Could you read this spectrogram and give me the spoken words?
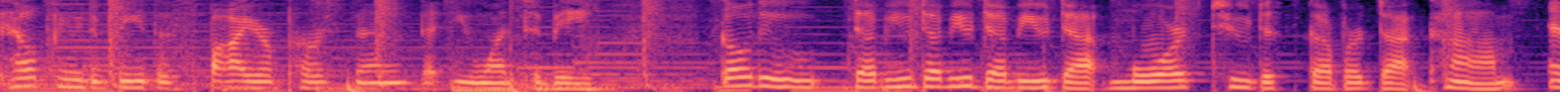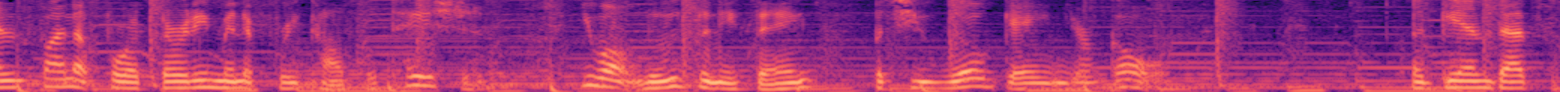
help you to be the spire person that you want to be. Go to www.moore2discover.com and sign up for a 30 minute free consultation. You won't lose anything, but you will gain your goal. Again, that's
